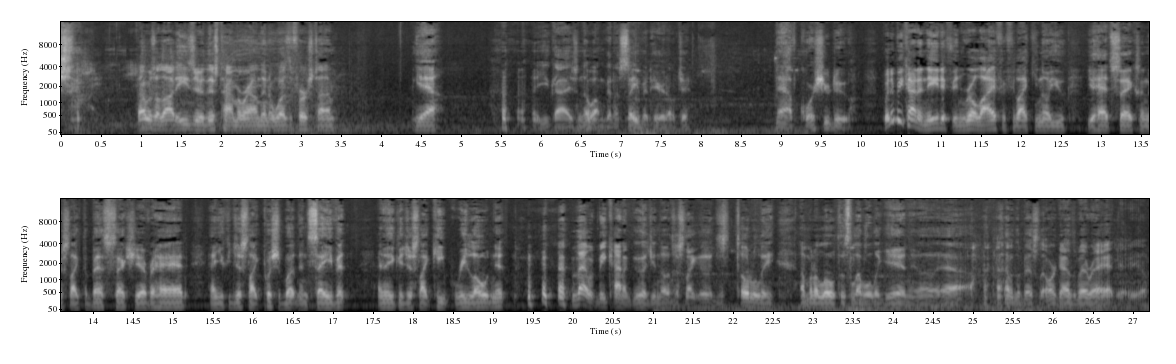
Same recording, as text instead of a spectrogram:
Gosh. That was a lot easier this time around than it was the first time. Yeah. you guys know I'm going to save it here, don't you? Now, of course you do. Wouldn't it be kind of neat if in real life, if you like, you know, you, you had sex and it's like the best sex you ever had, and you could just like push a button and save it, and then you could just like keep reloading it? that would be kind of good, you know, just like, uh, just totally, I'm going to load this level again, you know, yeah. that was the best orgasm I ever had, yeah, yeah.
